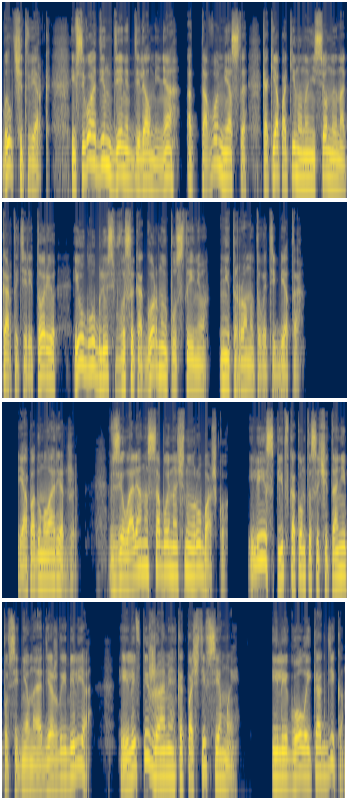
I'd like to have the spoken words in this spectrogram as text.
Был четверг, и всего один день отделял меня от того места, как я покину нанесенную на карты территорию и углублюсь в высокогорную пустыню нетронутого Тибета. Я подумал о Реджи. Взяла ли она с собой ночную рубашку? Или спит в каком-то сочетании повседневной одежды и белья? Или в пижаме, как почти все мы? Или голый, как Дикон,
